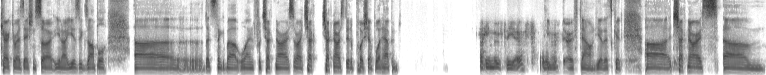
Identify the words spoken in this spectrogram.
characterization. So, you know, use example. Uh, let's think about one for Chuck Norris. All right, Chuck Chuck Norris did a push up. What happened? Uh, he moved the earth. He know. moved the earth down. Yeah, that's good. Uh, Chuck Norris um,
